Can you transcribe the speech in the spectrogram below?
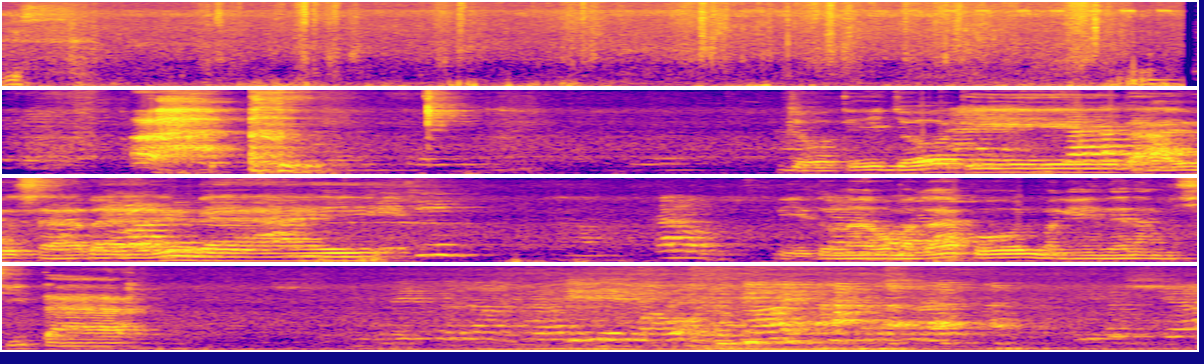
Ayos. Joti, Joti, tayo sa barangay. Dito na ako maghapon, maghihintay ng bisita niya ako. Dito siya.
